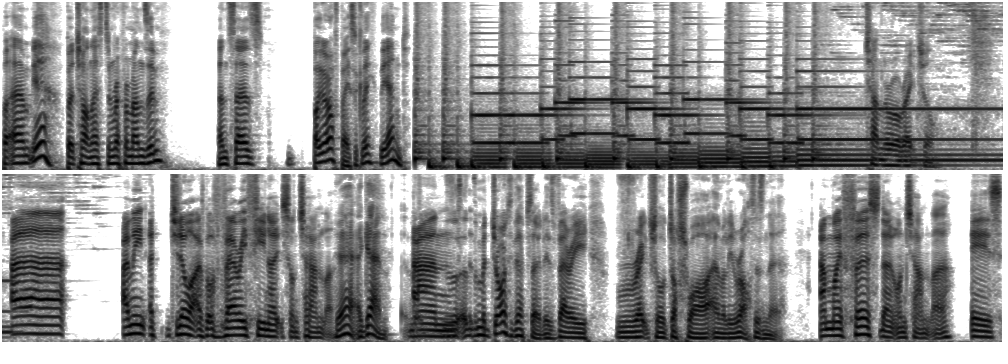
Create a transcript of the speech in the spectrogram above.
But um, yeah, but Charlton Heston reprimands him and says, "Bugger off." Basically, the end. Chandler or Rachel? Uh, I mean, uh, do you know what? I've got very few notes on Chandler. Yeah, again, the, And- the, the majority of the episode is very Rachel, Joshua, Emily Ross, isn't it? And my first note on Chandler is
